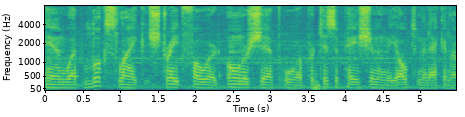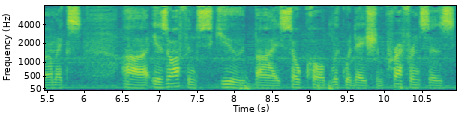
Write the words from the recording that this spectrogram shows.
and what looks like straightforward ownership or participation in the ultimate economics uh, is often skewed by so called liquidation preferences,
